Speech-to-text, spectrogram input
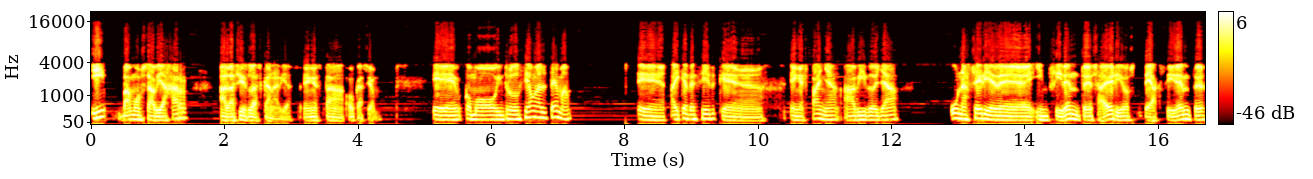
y vamos a viajar a las Islas Canarias en esta ocasión. Eh, como introducción al tema, eh, hay que decir que en España ha habido ya una serie de incidentes aéreos, de accidentes,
